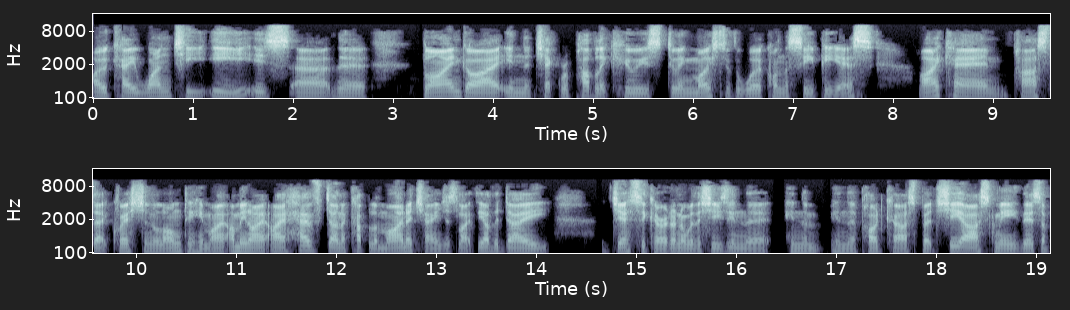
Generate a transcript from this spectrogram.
OK1TE is uh, the blind guy in the Czech Republic who is doing most of the work on the CPS. I can pass that question along to him. I, I mean, I, I, have done a couple of minor changes. Like the other day, Jessica, I don't know whether she's in the in the in the podcast, but she asked me. There's a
